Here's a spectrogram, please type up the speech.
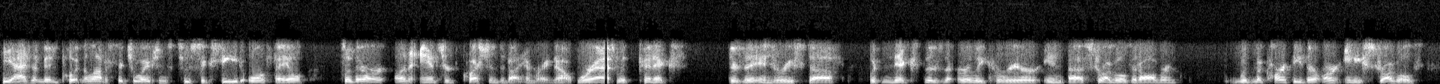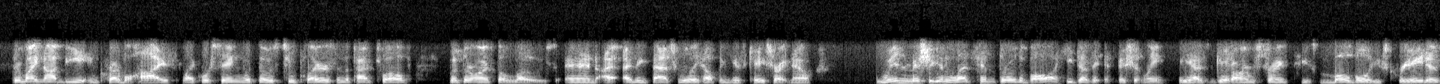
he hasn't been put in a lot of situations to succeed or fail. So there are unanswered questions about him right now. Whereas with Penix, there's the injury stuff. With Nix, there's the early career in uh, struggles at Auburn. With McCarthy, there aren't any struggles. There might not be incredible highs like we're seeing with those two players in the Pac-12, but there aren't the lows, and I, I think that's really helping his case right now. When Michigan lets him throw the ball, he does it efficiently. He has good arm strength. He's mobile. He's creative.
